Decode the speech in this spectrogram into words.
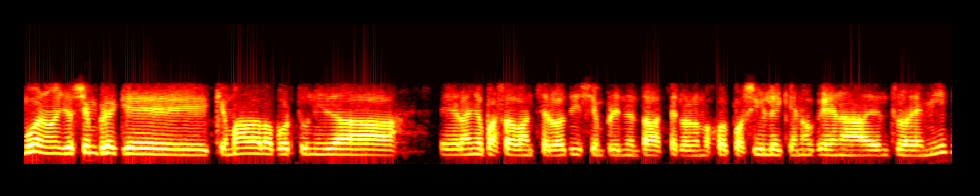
Bueno, yo siempre que, que me ha dado la oportunidad el año pasado Ancelotti siempre he intentado hacerlo lo mejor posible que no quede nada dentro de mí.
